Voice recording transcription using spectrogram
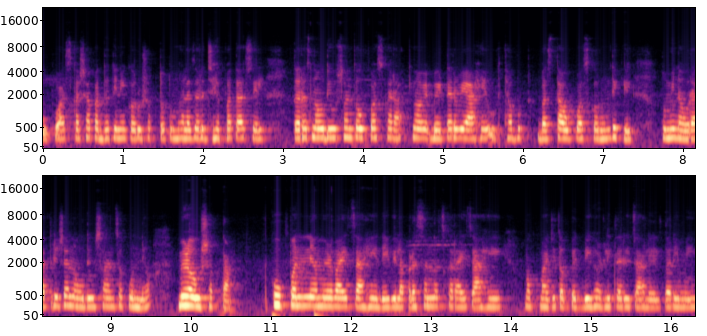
उपवास कशा पद्धतीने करू शकतो? तुम्हाला जर झेपत असेल तरच नऊ दिवसांचा उपवास करा किंवा बेटर वे आहे उठता बुट बसता उपवास करून देखील तुम्ही नवरात्रीच्या नऊ दिवसांचं पुण्य मिळवू शकता. पुण्य मिळवायचं आहे देवीला प्रसन्नच करायचं आहे. मग माझी तब्येत बिघडली तरी चालेल तरी मी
